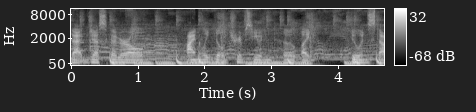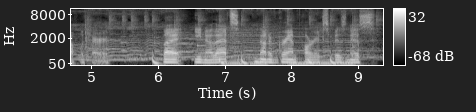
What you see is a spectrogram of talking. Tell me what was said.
that Jessica girl finally guilt trips you into like doing stuff with her. But, you know, that's none of Grandpa Rick's business.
